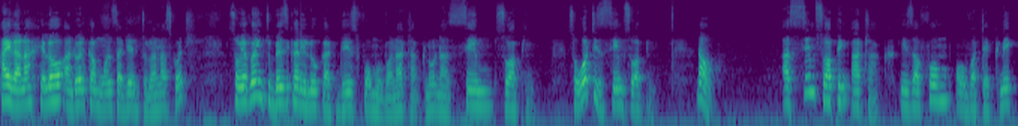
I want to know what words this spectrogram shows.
Hi Lana, hello and welcome once again to Learners Coach. So we are going to basically look at this form of an attack known as SIM swapping. So what is SIM swapping? Now, a SIM swapping attack is a form of a technique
